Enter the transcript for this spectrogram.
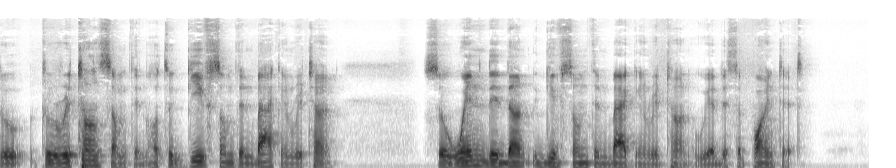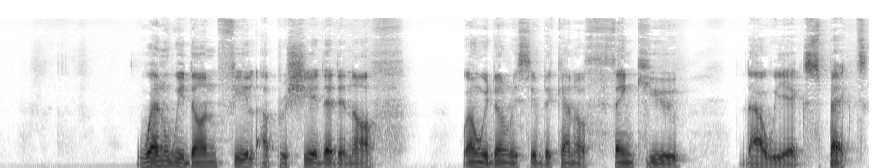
to to return something or to give something back in return. So when they don't give something back in return, we are disappointed. When we don't feel appreciated enough, when we don't receive the kind of thank you that we expect,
